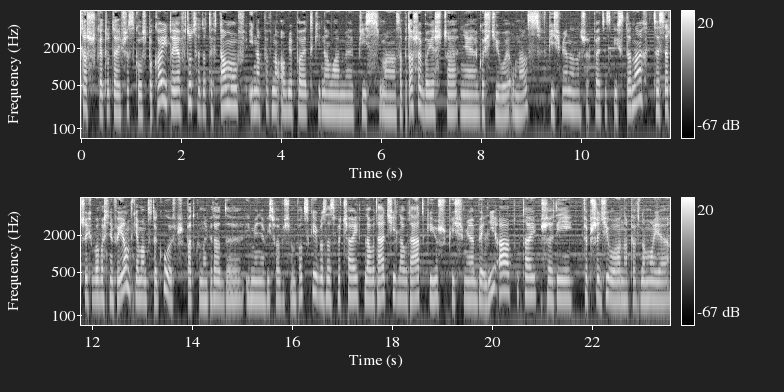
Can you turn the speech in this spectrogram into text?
troszkę tutaj wszystko uspokoi, to ja wrócę do tych tomów i na pewno obie poetki na łamy pisma zaproszę, bo jeszcze nie gościły u nas w piśmie na naszych poetyckich stronach, co jest raczej chyba właśnie wyjątkiem od reguły w przypadku nagrody imienia Wisławy Szymborskiej, bo zazwyczaj laureaci i laureatki już w piśmie byli a tutaj jury wyprzedziło na pewno moje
